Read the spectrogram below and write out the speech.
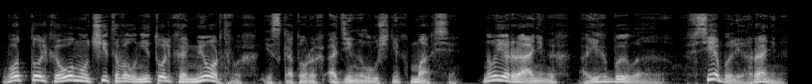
Вот только он учитывал не только мертвых, из которых один лучник Макси, но и раненых, а их было... Все были ранены.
